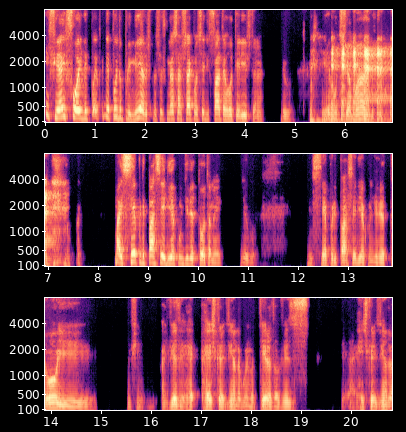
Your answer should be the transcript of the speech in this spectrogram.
Enfim, aí foi. Depois, depois do primeiro, as pessoas começam a achar que você de fato é roteirista, né? Eu, e vão te chamando. Mas sempre de parceria com o diretor também, digo. E sempre de parceria com o diretor e, enfim, às vezes reescrevendo alguns roteiros, às vezes eh, reescrevendo,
